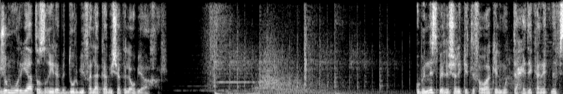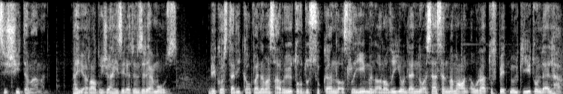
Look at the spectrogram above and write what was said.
جمهوريات صغيرة بتدور بفلكها بشكل أو بآخر. وبالنسبة لشركة الفواكه المتحدة كانت نفس الشيء تماما. هي أراضي جاهزة لتنزرع موز. بكوستاريكا وبنما صاروا يطردوا السكان الأصليين من أراضيهم لأنه أساسا ما معهم أوراق تثبت ملكيتهم لإلها.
